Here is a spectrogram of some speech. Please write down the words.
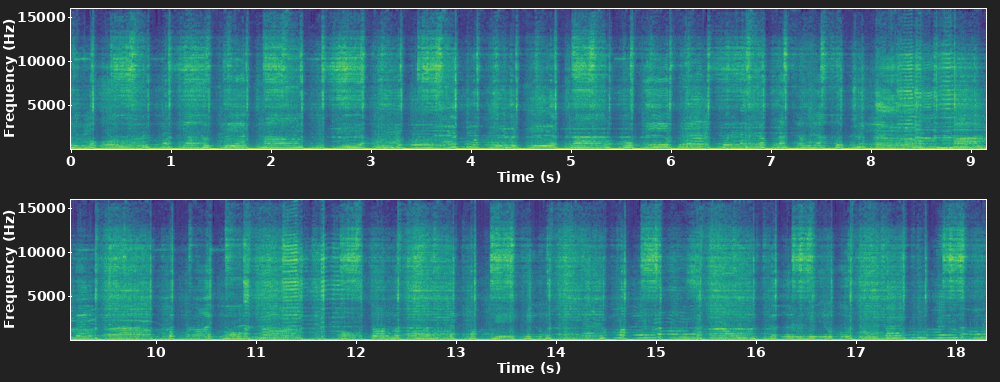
อย่าเพึ่งโกรธหรือว่าอย่าเพึ่งเกลียดชังอย่าเพึ่งโกรธหรือว่าอย่าเพึ่งเกลียดชังของผู้อีกรักเธอและน้องนั้นจงอย่าเพึ่งเชื่ออาเป็นตาก็ปล่อยของเขาอกโตโตเหมือนแตงโมที่เขียวแต่ทำไมน้องสาวถึงเกินวิวแต่ทำไมน้อง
